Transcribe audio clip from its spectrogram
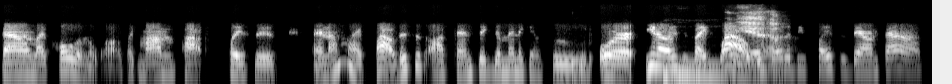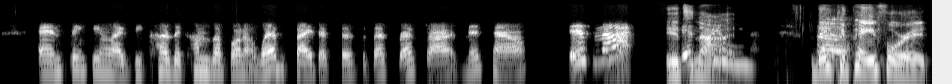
found like hole in the walls, like mom and pop places. And I'm like, wow, this is authentic Dominican food. Or, you know, it's just like, mm-hmm. wow, yeah. we go to these places downtown and thinking like because it comes up on a website that says the best restaurant in Midtown, it's not. It's, it's not. Really not. They can pay for it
